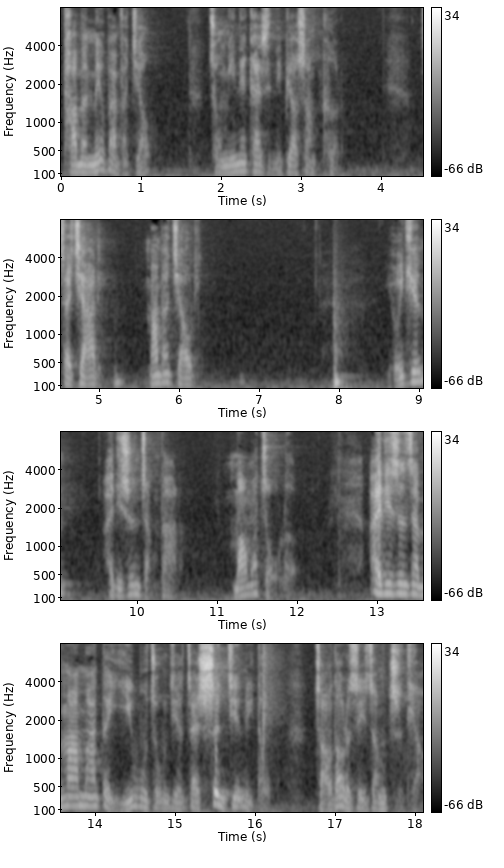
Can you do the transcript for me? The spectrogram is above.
他们没有办法教。从明天开始，你不要上课了，在家里，妈妈教你。”有一天，爱迪生长大了，妈妈走了，爱迪生在妈妈的遗物中间，在圣经里头找到了这张纸条。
